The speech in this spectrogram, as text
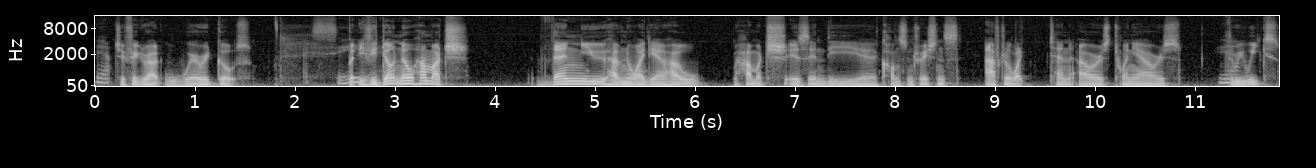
Yeah. to figure out where it goes. I see. But if you don't know how much, then you have no idea how how much is in the uh, concentrations after like 10 hours, 20 hours, Yeah. three weeks.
